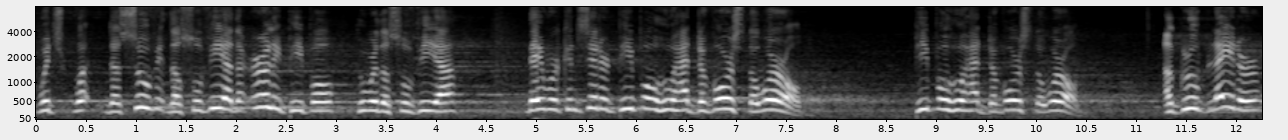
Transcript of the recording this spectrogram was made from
which what, the Sufi, the Sufiya, the early people who were the Sufiya, they were considered people who had divorced the world. People who had divorced the world. A group later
